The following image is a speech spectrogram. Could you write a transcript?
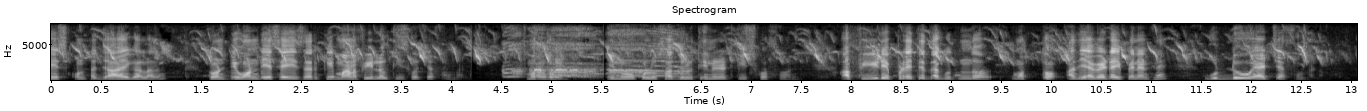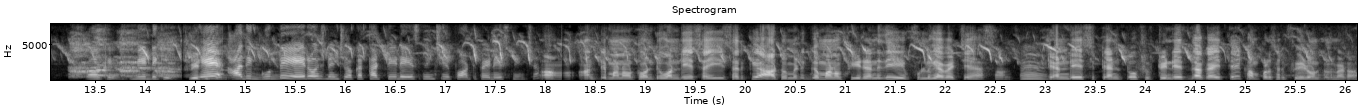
వేసుకుంటే జాయిగా అలాగా ట్వంటీ వన్ డేస్ అయ్యేసరికి మన ఫీల్డ్లోకి తీసుకొచ్చేస్తాం మేడం మొత్తం ఈ నూకలు సజ్జలు తినేటట్టు తీసుకొస్తామండి. ఆ ఫీడ్ ఎప్పుడైతే తగ్గుతుందో మొత్తం అది అవాయిడ్ అయిపోయిన వెంటనే గుడ్డు యాడ్ చేస్తాం మేడం ఓకే వీటికి. ఏ. అది గుడ్డు ఏ రోజు నుంచి? ఒక థర్టీ డేస్ నుంచి ఫార్టీ ఫైవ్ డేస్ నుంచి? ఆ, అంటే మనం ట్వంటీ వన్ డేస్ అయ్యేసరికి ఆటోమేటిక్గా మనం ఫీడ్ అనేది ఫుల్గా అవాయిడ్ చేసేస్తాం. Ten days ten to fifteen days దాకా అయితే కంపల్సరీ ఫీడ్ ఉంటుంది మేడం.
